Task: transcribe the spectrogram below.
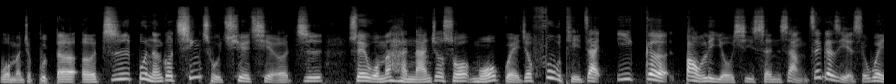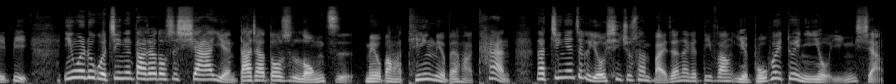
我们就不得而知，不能够清楚确切而知，所以我们很难就说魔鬼就附体在一个暴力游戏身上，这个也是未必。因为如果今天大家都是瞎眼，大家都是聋子，没有办法听，没有办法看，那今天这个游戏就算摆在那个地方，也不会对你有影响。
